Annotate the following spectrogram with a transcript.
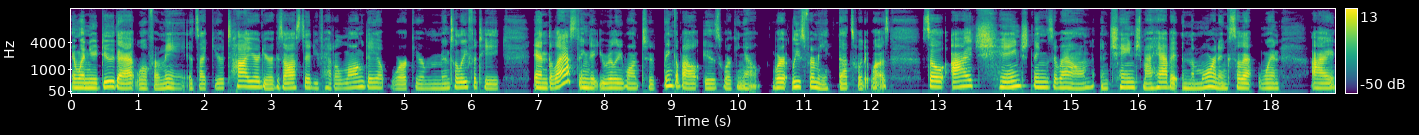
And when you do that, well, for me, it's like you're tired, you're exhausted, you've had a long day at work, you're mentally fatigued. And the last thing that you really want to think about is working out, or at least for me, that's what it was. So I changed things around and changed my habit in the morning so that when I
